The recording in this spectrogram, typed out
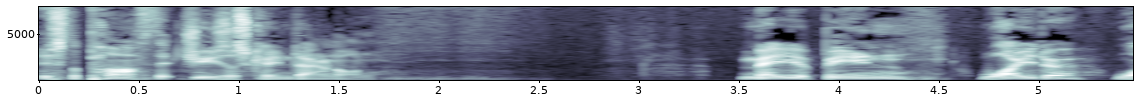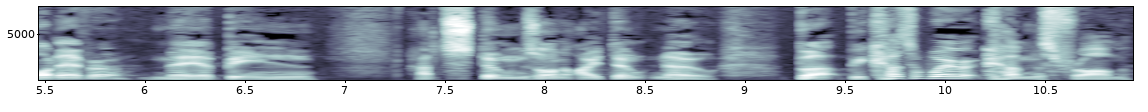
is the path that Jesus came down on. May have been wider, whatever, may have been had stones on, I don't know. But because of where it comes from,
